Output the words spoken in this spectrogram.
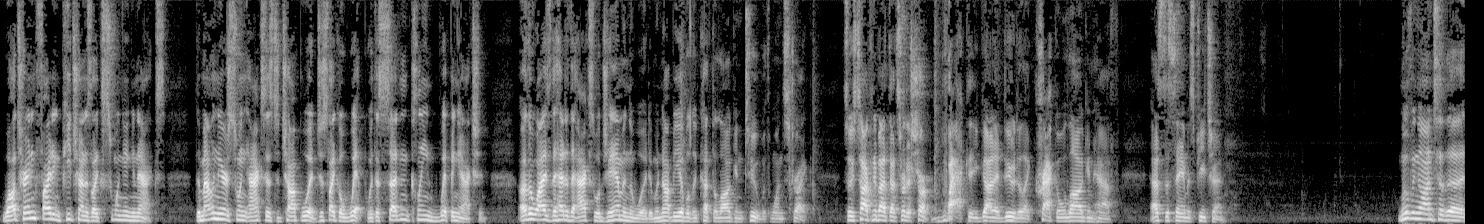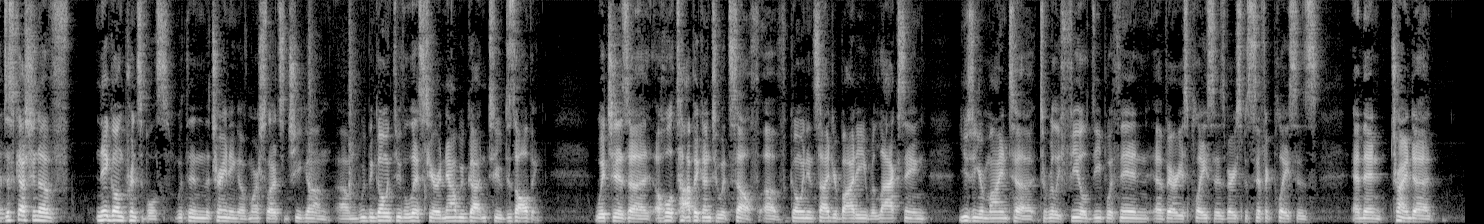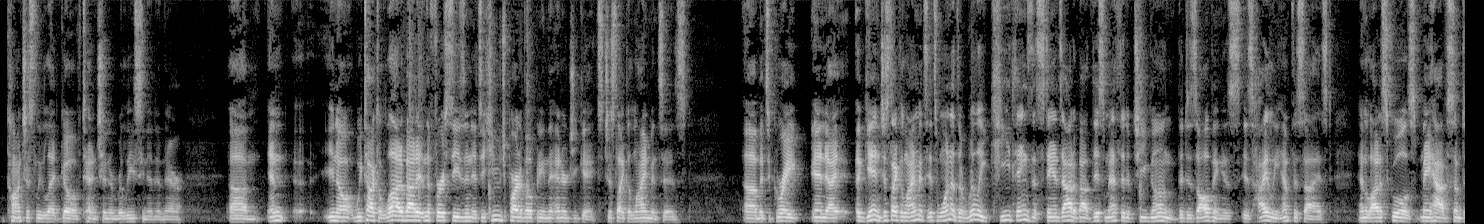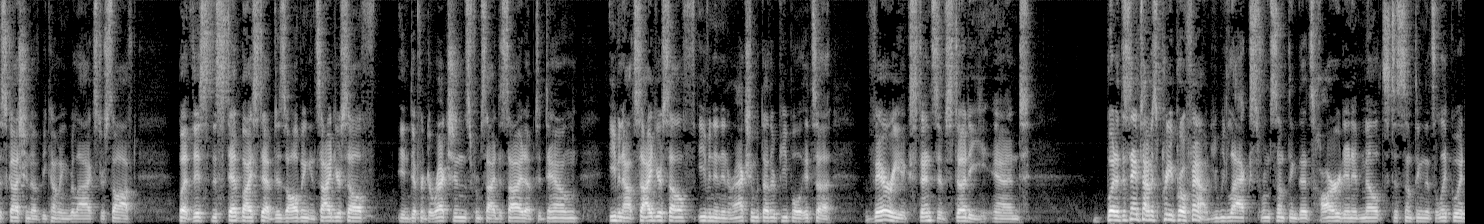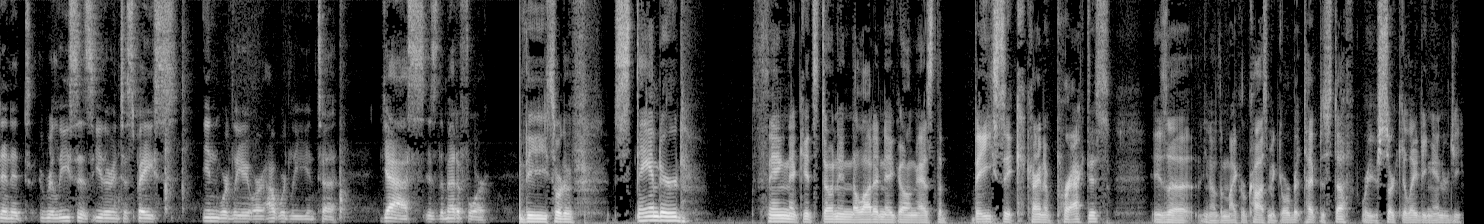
While training fighting, P-Chan is like swinging an axe. The mountaineers swing axes to chop wood, just like a whip, with a sudden, clean whipping action. Otherwise, the head of the axe will jam in the wood and would not be able to cut the log in two with one strike. So he's talking about that sort of sharp whack that you got to do to like crack a log in half. That's the same as Pitren. Moving on to the discussion of Neigong principles within the training of martial arts and Qigong. Um, we've been going through the list here, and now we've gotten to dissolving, which is a, a whole topic unto itself of going inside your body, relaxing, using your mind to, to really feel deep within uh, various places, very specific places, and then trying to consciously let go of tension and releasing it in there. Um, and uh, you know, we talked a lot about it in the first season. It's a huge part of opening the energy gates, just like alignments is. Um, it's great, and I again, just like alignments, it's one of the really key things that stands out about this method of qigong. The dissolving is is highly emphasized, and a lot of schools may have some discussion of becoming relaxed or soft, but this this step by step dissolving inside yourself in different directions, from side to side, up to down, even outside yourself, even in interaction with other people. It's a very extensive study and but at the same time it's pretty profound. You relax from something that's hard and it melts to something that's liquid and it releases either into space inwardly or outwardly into gas is the metaphor. The sort of standard thing that gets done in a lot of Neigong as the basic kind of practice is a you know the microcosmic orbit type of stuff where you're circulating energy.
